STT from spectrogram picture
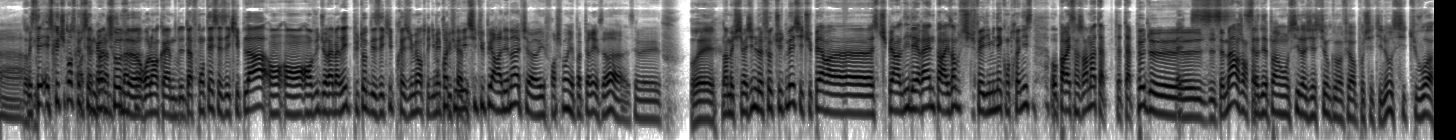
euh, Donc, Mais c'est- est-ce que tu penses que Oh, c'est une bonne chose, euh. Roland, quand même, d'affronter ces équipes-là en, en- en vue du Real Madrid plutôt que des équipes présumées entre guillemets Après, plus tu- faibles? si tu perds à des matchs, euh, et franchement, il n'y a pas de péril, ça va. Ouais. Non, mais tu imagines le feu que tu te mets si tu perds, euh, si tu perds Lille et Rennes, par exemple, si tu te fais éliminer contre Nice au Paris Saint-Germain, tu as, peu de, Mais de, de marge en Ça fait. dépend aussi de la gestion que va faire Pochettino. Si tu vois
